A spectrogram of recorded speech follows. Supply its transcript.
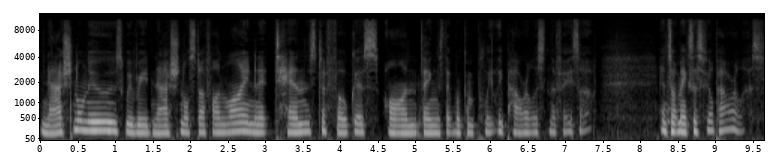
national news, we read national stuff online, and it tends to focus on things that we're completely powerless in the face of. And so it makes us feel powerless.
